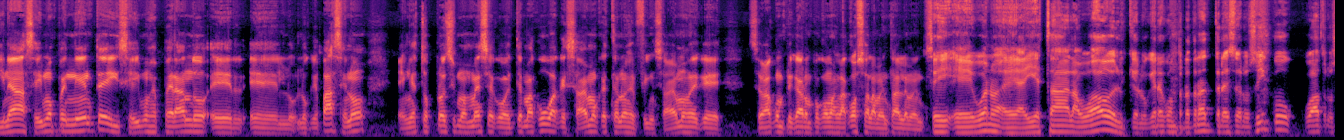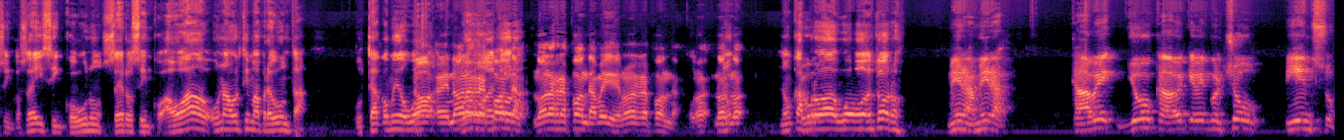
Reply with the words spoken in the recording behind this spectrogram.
Y nada, seguimos pendientes y seguimos esperando el- el- lo, lo que pase, ¿no? En estos próximos meses con el tema Cuba, que sabemos que este no es el fin, sabemos de que se va a complicar un poco más la cosa, lamentablemente. Sí, eh, bueno, eh, ahí está el abogado, el que lo quiera contratar, 305-456-5105. Abogado, una última pregunta. ¿Usted ha comido huevo? No, eh, no le huevo responda, toro? no le responda, Miguel, no le responda. No, no, no. ¿Nunca ha probado huevo de toro? Mira, mira, cada vez, yo cada vez que vengo al show, pienso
